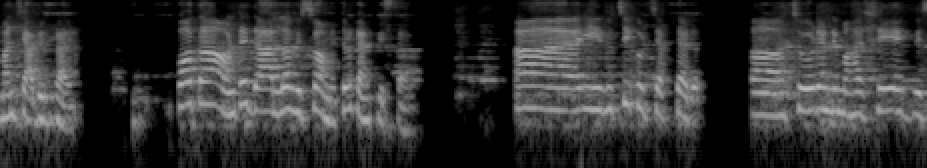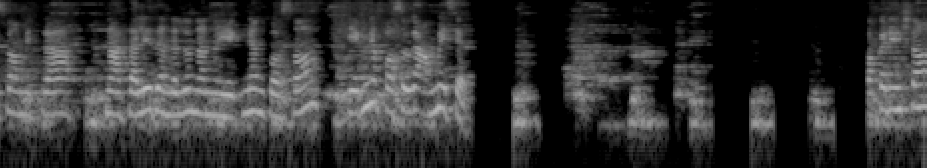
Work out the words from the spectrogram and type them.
మంచి అభిప్రాయం. పోతా ఉంటే దారిలో విశ్వామిత్రుడు కనిపిస్తాడు. ఆ ఈ రుచికుడు చెప్తాడు. ఆ చూడండి మహర్షి విశ్వామిత్ర నా తల్లిదండ్రులు నన్ను యజ్ఞం కోసం యజ్ఞ పశువుగా అమ్మేశారు. ఒక్క నిమిషం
